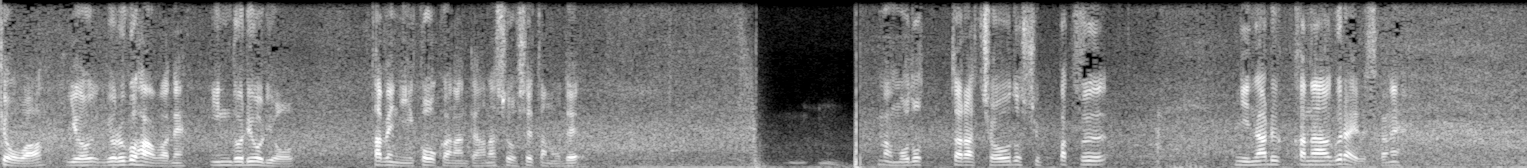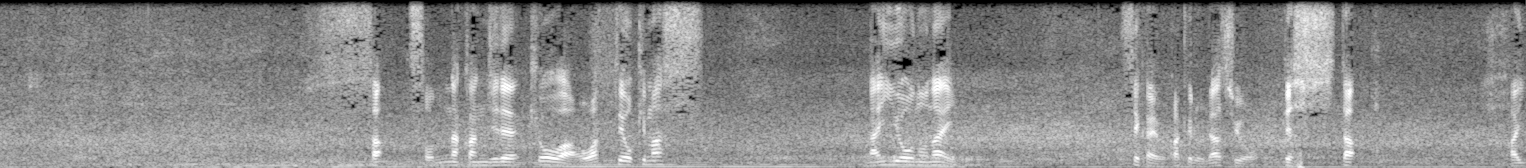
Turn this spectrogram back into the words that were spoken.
今日は夜ご飯はねインド料理を食べに行こうかなんて話をしてたので、まあ、戻ったらちょうど出発になるかなぐらいですかね。さあそんな感じで今日は終わっておきます。内容のない世界をかけるラジオでした。はい。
